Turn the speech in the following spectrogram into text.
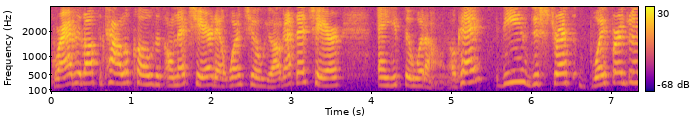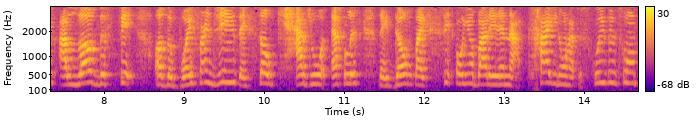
grabbed it off the pile of clothes that's on that chair, that one chair. We all got that chair and you threw it on, okay? These distressed boyfriend jeans, I love the fit of the boyfriend jeans. They so casual, effortless. They don't like sit on your body. They're not tight. You don't have to squeeze into them.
